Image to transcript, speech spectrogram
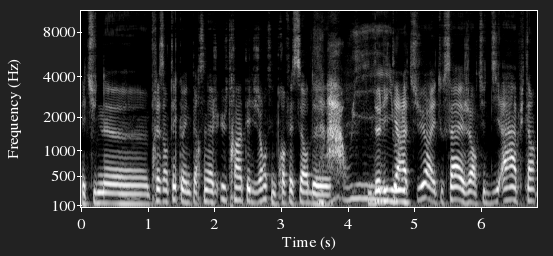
est une euh, présentée comme une personnage ultra intelligente, une professeure de Ah oui de littérature et tout ça et genre tu te dis ah putain.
